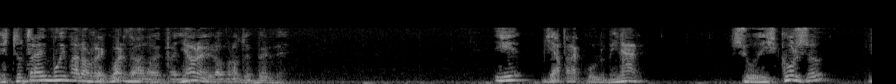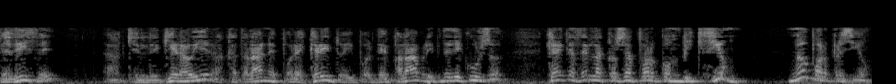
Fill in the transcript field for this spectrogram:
Esto trae muy malos recuerdos a los españoles, los brotes verdes. Y ya para culminar su discurso, le dice a quien le quiera oír, a los catalanes por escrito y por de palabra y de discurso, que hay que hacer las cosas por convicción, no por presión.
